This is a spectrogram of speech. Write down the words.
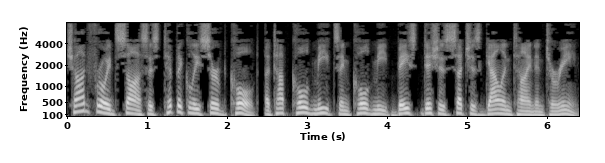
Chaudfroid sauce is typically served cold, atop cold meats and cold meat-based dishes such as galantine and terrine.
